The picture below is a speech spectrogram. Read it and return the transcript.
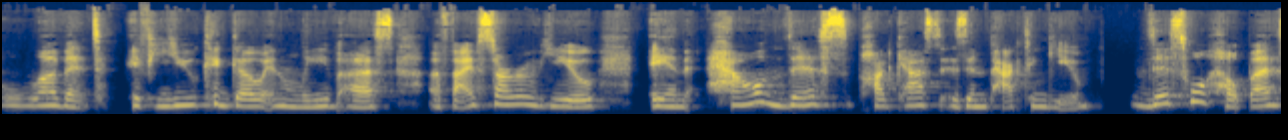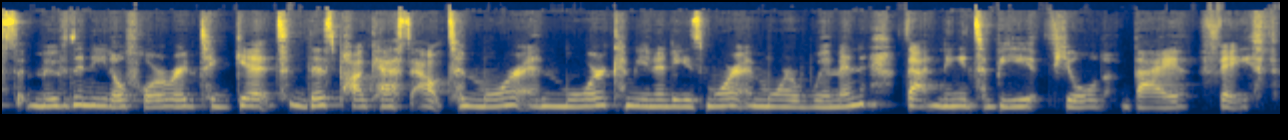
love it if you could go and leave us a five star review and how this podcast is impacting you. This will help us move the needle forward to get this podcast out to more and more communities, more and more women that need to be fueled by faith.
